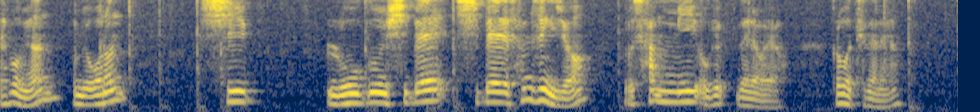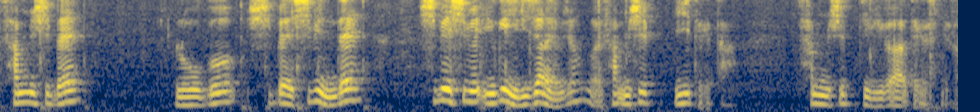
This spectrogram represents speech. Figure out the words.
해보면. 그럼 요거는 10 로그 10의 10의 3승이죠. 요 3이 여기 내려와요. 그럼 어떻게 되나요? 30의 로그 10의 10인데 10의 10의 이게 1이잖아요. 그죠? 30이 되겠다. 30dB가 되겠습니다.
